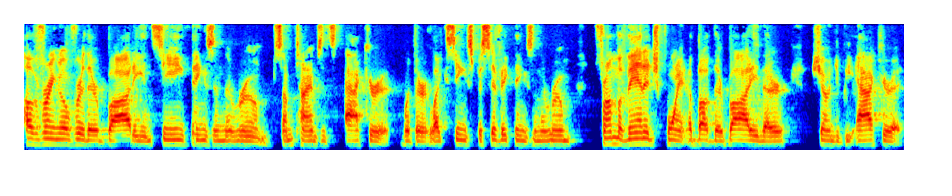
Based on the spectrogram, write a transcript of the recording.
hovering over their body and seeing things in the room. Sometimes it's accurate what they're like seeing specific things in the room from a vantage point above their body that are shown to be accurate.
